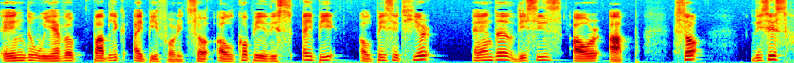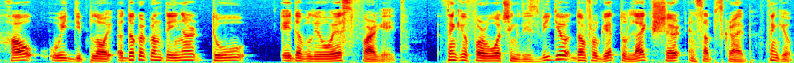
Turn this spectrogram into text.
and we have a public IP for it. So I'll copy this IP I'll paste it here and uh, this is our app. So this is how we deploy a docker container to AWS Fargate Thank you for watching this video, don't forget to like, share and subscribe. Thank you.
